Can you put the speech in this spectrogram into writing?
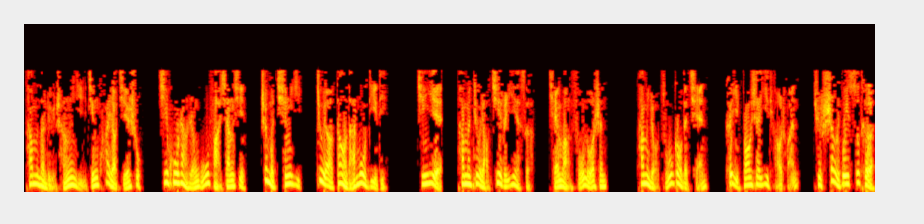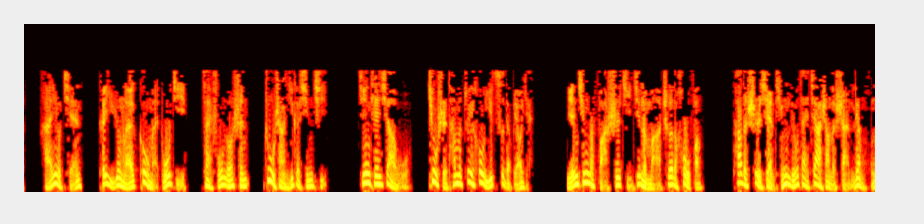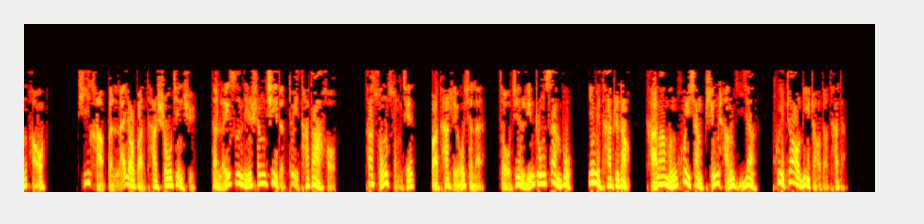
他们的旅程已经快要结束，几乎让人无法相信这么轻易就要到达目的地。今夜他们就要借着夜色前往弗罗申，他们有足够的钱可以包下一条船去圣威斯特，还有钱可以用来购买补给，在弗罗申住上一个星期。今天下午。就是他们最后一次的表演。年轻的法师挤进了马车的后方，他的视线停留在架上的闪亮红袍。提卡本来要把他收进去，但雷斯林生气的对他大吼。他耸耸肩，把他留下来，走进林中散步，因为他知道卡拉蒙会像平常一样，会照例找到他的。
